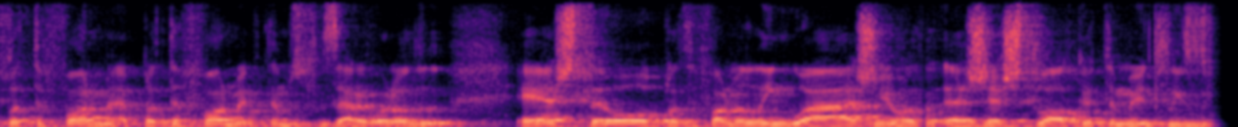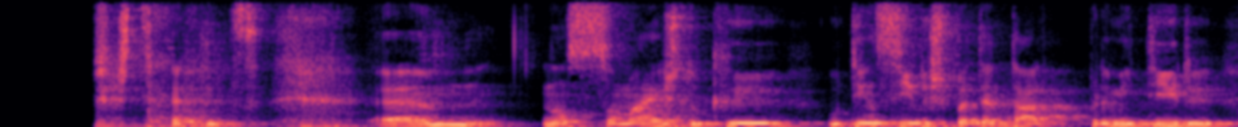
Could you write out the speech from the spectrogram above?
plataforma, a plataforma que estamos a utilizar agora, ou esta, ou a plataforma de linguagem, ou a gestual que eu também utilizo bastante, um, não são mais do que utensílios para tentar permitir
